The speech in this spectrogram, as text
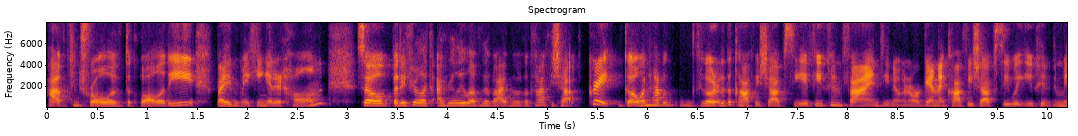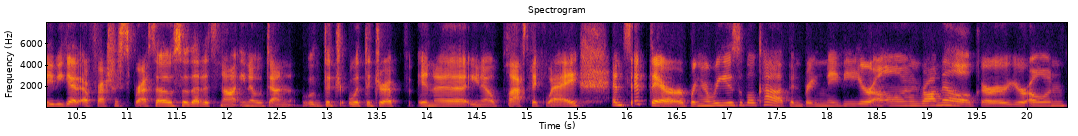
have control of the quality by making it at home. So, but if you're like, I really love the vibe of a coffee shop, great. Go and have a go to the coffee shop, see if you can find, you know, an organic coffee shop, see what you can maybe get a fresh espresso so that it's not, you know, done with the with the drip in a, you know, plastic way and sit there or bring a reusable cup and bring maybe your own raw milk or your own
